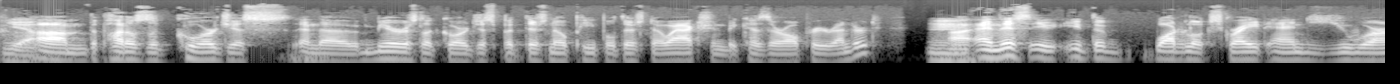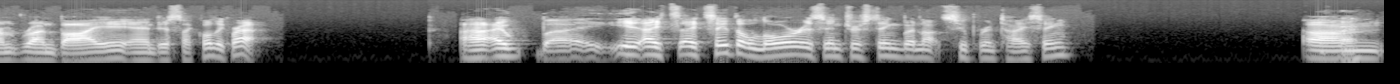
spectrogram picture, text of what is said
Yeah, Um, the puddles look gorgeous and the mirrors look gorgeous, but there's no people, there's no action because they're all pre-rendered. Mm. Uh, and this, it, it, the water looks great, and you run run by, and it's like holy crap. Uh, I, uh, it, I'd, I'd say the lore is interesting, but not super enticing. Um,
